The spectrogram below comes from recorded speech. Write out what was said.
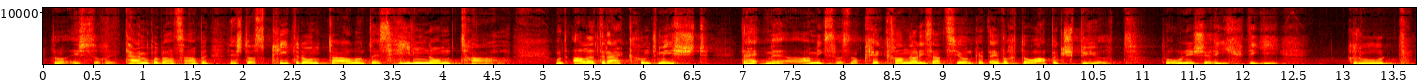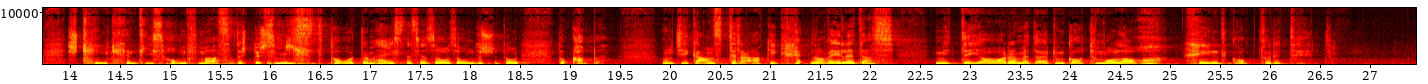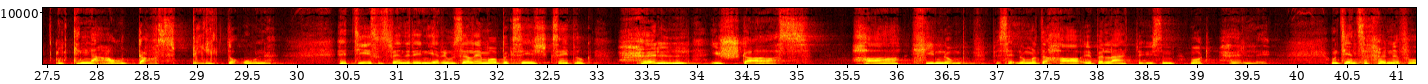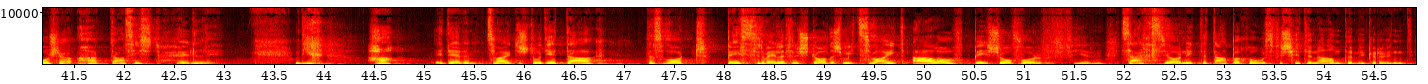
Da ist so ein Tempelplatz, aber da ist das Kidron-Tal und das Hinnom-Tal. Und aller Dreck und Mist, da hat man, amigs, was noch keine Kanalisation gab, einfach hier abgespült. Da unten ist eine richtige, grut, stinkende Sumpfmasse. Das ist das Misttor, darum heisst das ja so, das unterste Tor. Da runter. Und die ganze Tragik hat noch wollen, dass mit den Jahren man dort um Gott Moloch Kind geopfert hat. Und genau das Bild da unten hat Jesus, wenn er in Jerusalem oben war, gesagt, schau, Hölle ist das. H hinum. Es hat nur der H überlebt bei unserem Wort Hölle. Und die haben sich können vorstellen, aha, das ist Hölle. Und ich habe in diesem zweiten Studientag das Wort besser verstehen Das ist mein zweiter Anlauf. Ich bin schon vor vier, sechs Jahren nicht dort gekommen, aus verschiedenen anderen Gründen.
